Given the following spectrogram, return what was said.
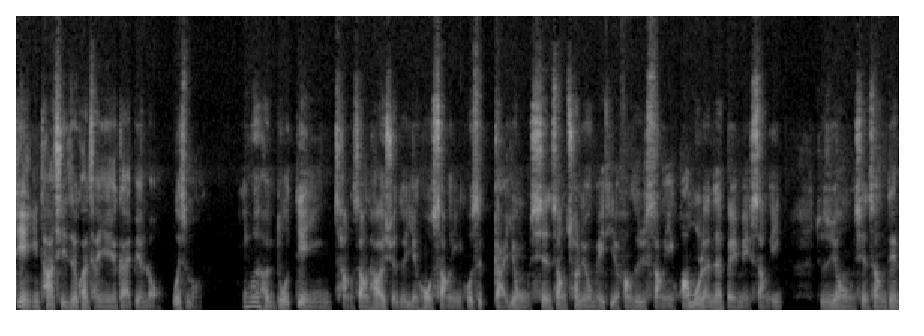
电影它其实这块产业也改变了，为什么？因为很多电影厂商他会选择延后上映，或是改用线上串流媒体的方式去上映。花木兰在北美上映，就是用线上电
